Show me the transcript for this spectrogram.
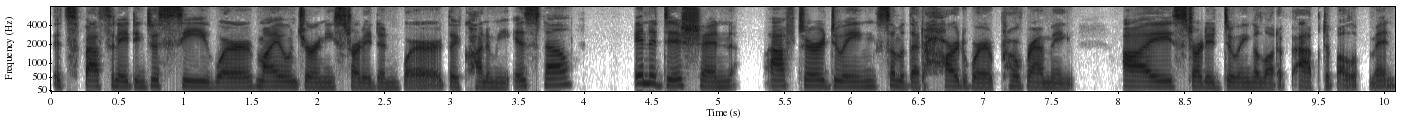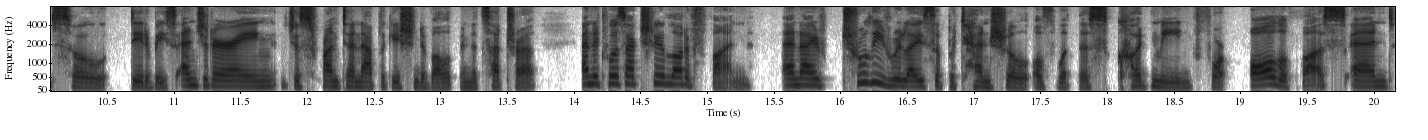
it's fascinating to see where my own journey started and where the economy is now. In addition, after doing some of that hardware programming, I started doing a lot of app development. So database engineering, just front end application development, etc. And it was actually a lot of fun. And I truly realized the potential of what this could mean for all of us. And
